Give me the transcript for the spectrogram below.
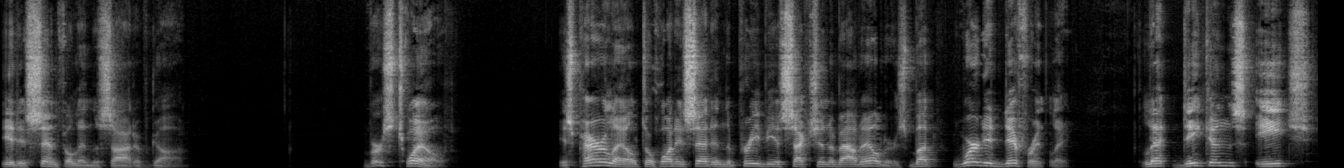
it is sinful in the sight of God. Verse 12 is parallel to what is said in the previous section about elders, but worded differently. Let deacons each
